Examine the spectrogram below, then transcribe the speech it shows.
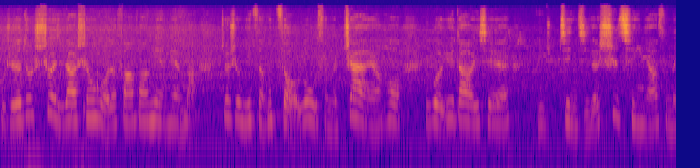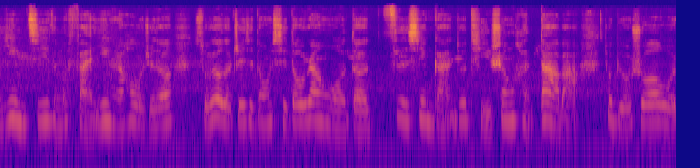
我觉得都涉及到生活的方方面面吧。就是你怎么走路，怎么站，然后如果遇到一些你紧急的事情，你要怎么应激，怎么反应。然后我觉得所有的这些东西都让我的自信感就提升很大吧。就比如说我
